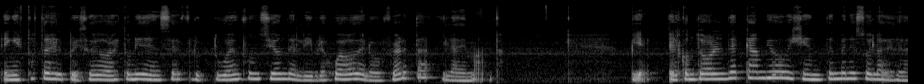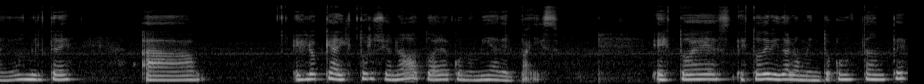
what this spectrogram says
en estos tres el precio de dólar estadounidense fluctúa en función del libre juego de la oferta y la demanda. Bien, el control de cambio vigente en Venezuela desde el año 2003 es lo que ha distorsionado toda la economía del país. Esto es esto debido al aumento constante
